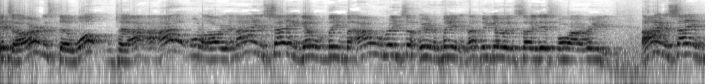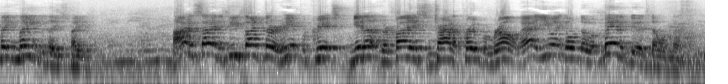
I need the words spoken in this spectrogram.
it's a earnest to walk to. I, I- I don't want to argue, and I ain't saying go and be. I want to read something here in a minute. Let me go ahead and say this before I read it. I ain't saying be mean to these people. I ain't saying if you think they're hypocrites, get up in their face and try to prove them wrong. Hey, you ain't gonna do a bit of good doing that.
